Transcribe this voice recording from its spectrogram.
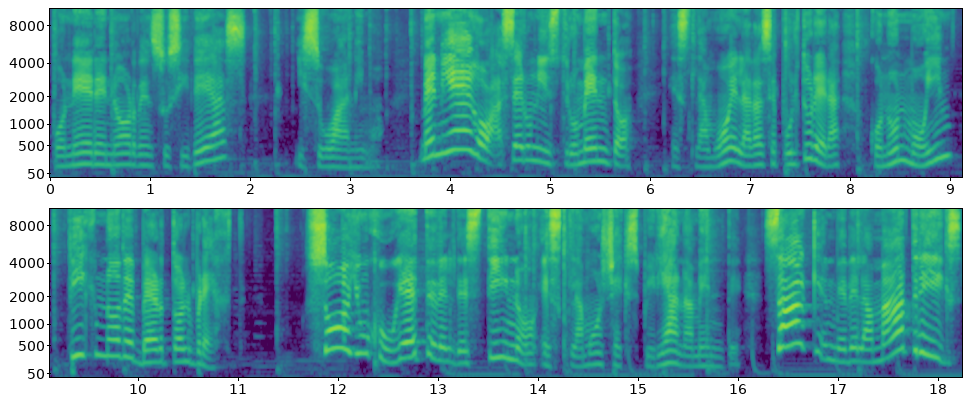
poner en orden sus ideas y su ánimo. Me niego a ser un instrumento, exclamó el hada sepulturera con un mohín digno de Bertolt Brecht. Soy un juguete del destino, exclamó shakespearianamente. ¡Sáquenme de la Matrix!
